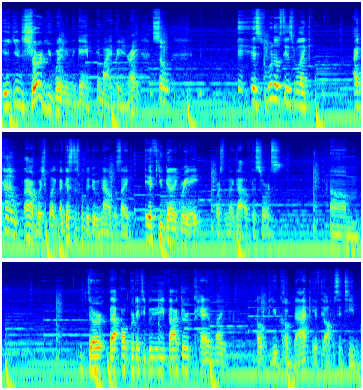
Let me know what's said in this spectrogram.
it ensured you winning the game in my opinion right so it's one of those things where like I kind of I wish but like I guess that's what they're doing now was like if you get a grade 8 or something like that of the sorts um there that unpredictability factor can like help you come back if the opposite team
